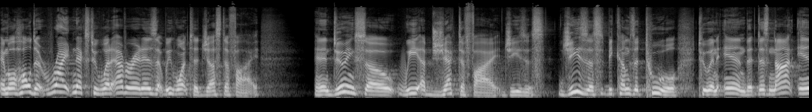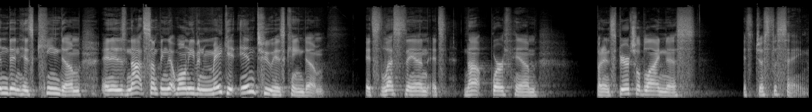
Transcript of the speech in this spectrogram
and we'll hold it right next to whatever it is that we want to justify. And in doing so, we objectify Jesus. Jesus becomes a tool to an end that does not end in his kingdom, and it is not something that won't even make it into his kingdom. It's less than, it's not worth him. But in spiritual blindness, it's just the same.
